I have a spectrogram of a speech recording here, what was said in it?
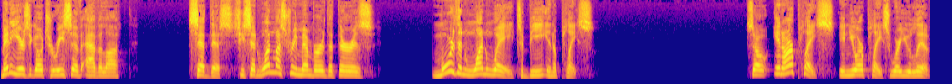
Many years ago, Teresa of Avila said this. She said, One must remember that there is more than one way to be in a place. So, in our place, in your place, where you live,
